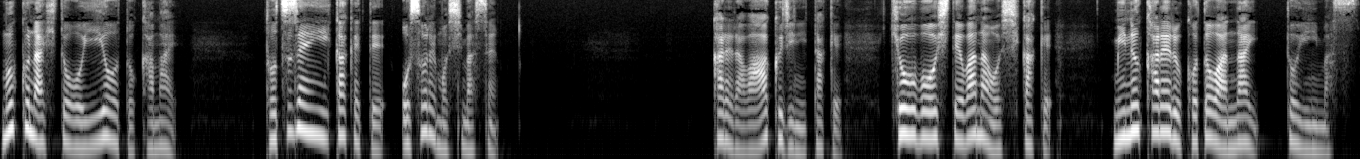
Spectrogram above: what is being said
無垢な人を言おうと構え突然言いかけて恐れもしません。彼らは悪事にたけ凶暴して罠を仕掛け見抜かれることはないと言います。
